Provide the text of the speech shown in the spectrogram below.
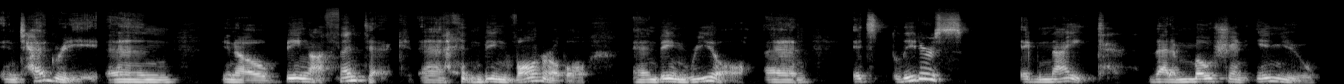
integrity and you know being authentic and being vulnerable and being real and it's leaders ignite that emotion in you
